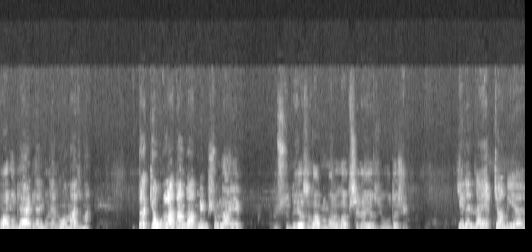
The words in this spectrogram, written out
Var mı Nereden doğru giden olmaz mı? Da gavurlardan kalmamış. Şunlar hep Üstünde yazılar, numaralar bir şeyler yazıyor o da şey. gelenler hep camiye.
